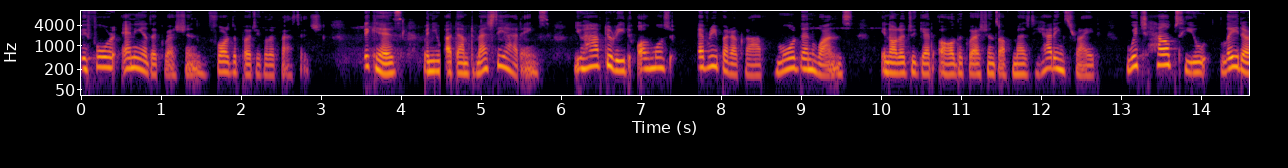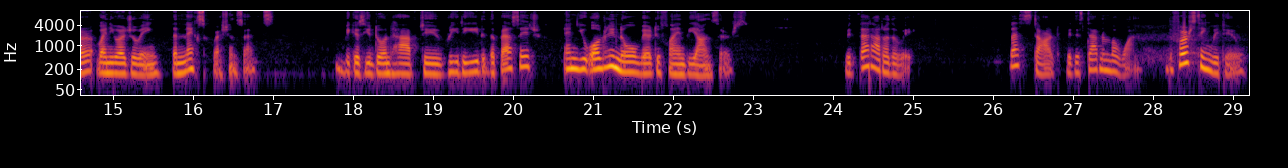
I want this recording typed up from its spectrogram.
before any other question for the particular passage. Because when you attempt match the headings, you have to read almost every paragraph more than once in order to get all the questions of match the headings right, which helps you later when you are doing the next question sets. Because you don't have to reread the passage and you already know where to find the answers. With that out of the way, let's start with step number one. The first thing we do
